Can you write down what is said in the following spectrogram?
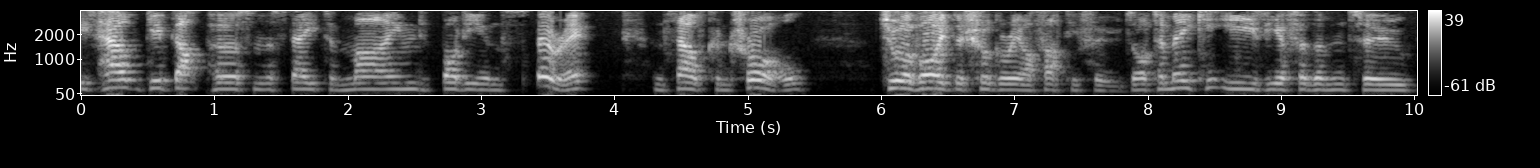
is help give that person the state of mind, body, and spirit and self control to avoid the sugary or fatty foods or to make it easier for them to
